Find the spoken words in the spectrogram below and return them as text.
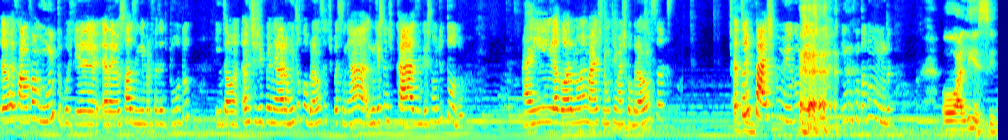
Eu reclamava muito porque era eu sozinha pra fazer tudo. Então, antes de penear era muita cobrança, tipo assim, ah, em questão de casa, em questão de tudo. Aí agora não é mais, não tem mais cobrança. Eu tô em paz comigo mesmo e com todo mundo. Ô Alice,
